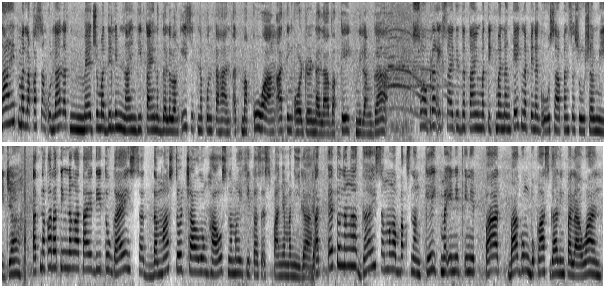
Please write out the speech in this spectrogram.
Kahit malakas ang ulan at medyo madilim na, hindi tayo nagdalawang isip na puntahan at makuha ang ating order na lava cake ni Langga. Sobrang excited na tayong matikman ng cake na pinag-uusapan sa social media. At nakarating na nga tayo dito guys sa The Master Chowlong House na makikita sa Espanya, Manila. At eto na nga guys ang mga box ng cake. Mainit-init pa at bagong bukas galing Palawan.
